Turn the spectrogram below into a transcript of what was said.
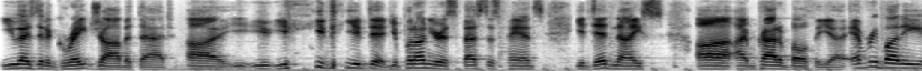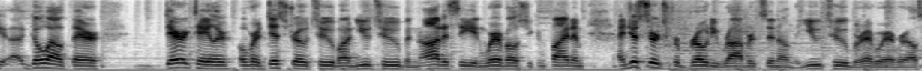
You guys did a great job at that. Uh, you, you, you, you did. You put on your asbestos pants. You did nice. Uh, I'm proud of both of you. Everybody, uh, go out there, Derek Taylor over at DistroTube on YouTube and Odysee and wherever else you can find him. And just search for Brodie Robertson on the YouTube or everywhere else.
